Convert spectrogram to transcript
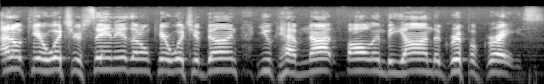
I don't care what your sin is, I don't care what you've done, you have not fallen beyond the grip of grace.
